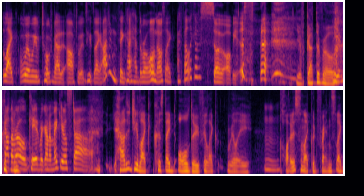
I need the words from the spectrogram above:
like when we've talked about it afterwards, he's like, I didn't think I had the role. And I was like, I felt like I was so obvious. You've got the role. You've got the role, kid. We're going to make you a star. How did you like? Because they all do feel like really Mm. close and like good friends. Like,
